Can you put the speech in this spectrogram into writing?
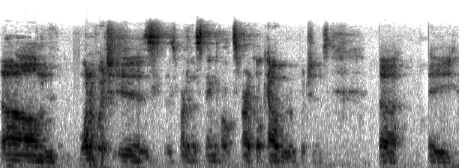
Um, one of which is as part of this thing called Spherical Cow Group, which is uh, a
